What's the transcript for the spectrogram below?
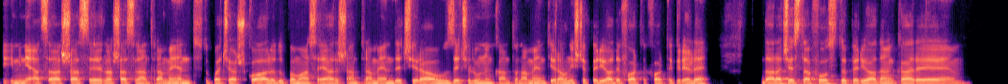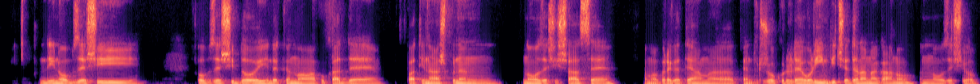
dimineața la 6, la 6 la antrenament, după aceea școală, după masă iarăși antrenament, deci erau 10 luni în cantonament, erau niște perioade foarte, foarte grele, dar acesta a fost perioada în care din 80 82, de când m-am apucat de patinaj până în 96, mă pregăteam uh, pentru Jocurile Olimpice de la Nagano în 98.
